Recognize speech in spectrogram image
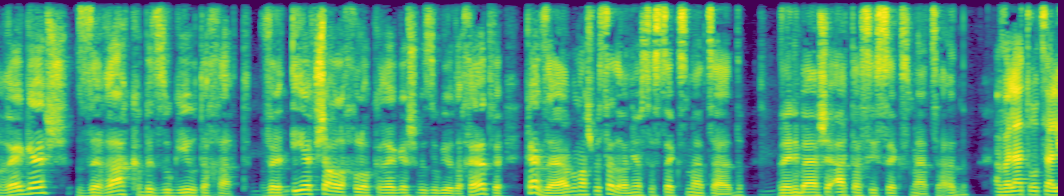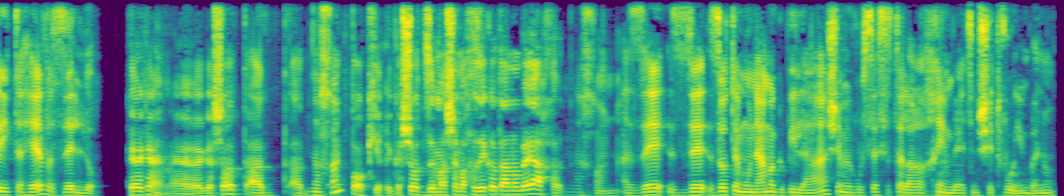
רגש זה רק בזוגיות אחת mm-hmm. ואי אפשר לחלוק רגש בזוגיות אחרת וכן זה היה ממש בסדר אני עושה סקס מהצד mm-hmm. ואין לי בעיה שאת תעשי סקס מהצד. אבל את רוצה להתאהב אז זה לא. כן כן רגשות עד, עד, נכון. עד פה כי רגשות זה מה שמחזיק אותנו ביחד. נכון אז זה, זה זאת אמונה מקבילה שמבוססת על ערכים בעצם שטבועים בנו.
